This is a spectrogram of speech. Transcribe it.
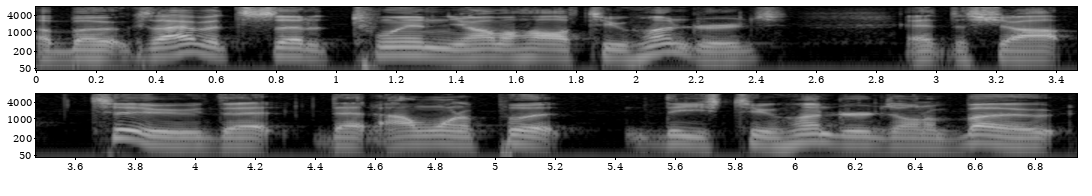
a boat because I have a set of twin Yamaha 200s at the shop too. That that I want to put these 200s on a boat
